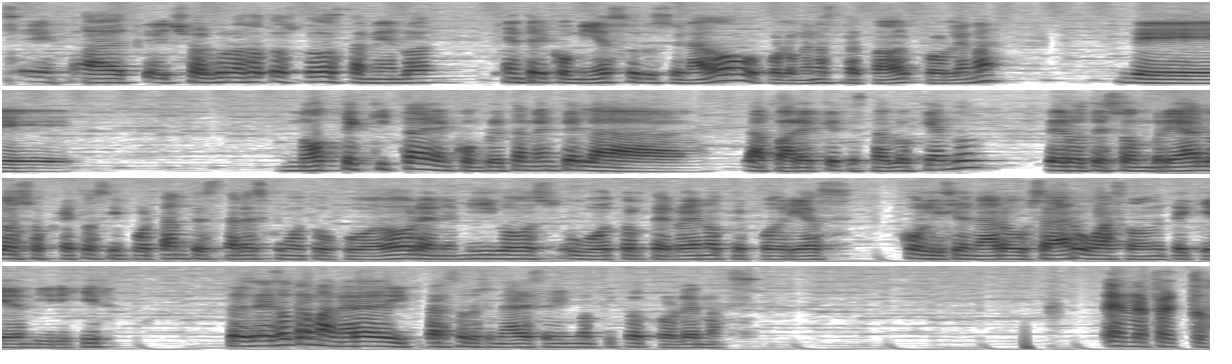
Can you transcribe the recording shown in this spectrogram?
Sí, de hecho algunos otros juegos también lo han entre comillas solucionado o por lo menos tratado el problema de no te quita completamente la, la pared que te está bloqueando, pero te sombrea los objetos importantes, tales como tu jugador, enemigos u otro terreno que podrías colisionar o usar o hasta dónde te quieren dirigir. Entonces es otra manera de evitar solucionar ese mismo tipo de problemas. En efecto.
